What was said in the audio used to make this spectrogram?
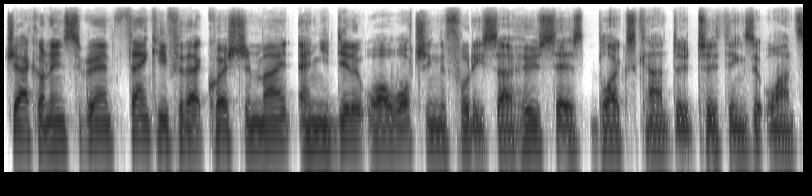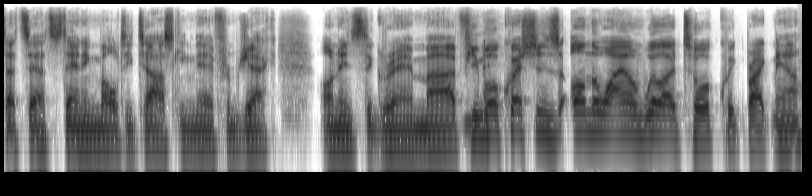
Jack on Instagram, thank you for that question, mate. And you did it while watching the footy. So who says blokes can't do two things at once? That's outstanding multitasking there from Jack on Instagram. Uh, a few more questions on the way on Willow Talk. Quick break now.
